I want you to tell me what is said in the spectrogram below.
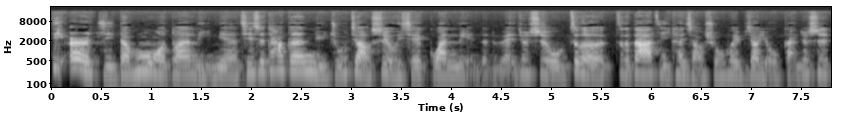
第二集的末端里面，其实他跟女主角是有一些关联的，对不对？就是我们这个这个大家自己看小说会比较有感，就是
